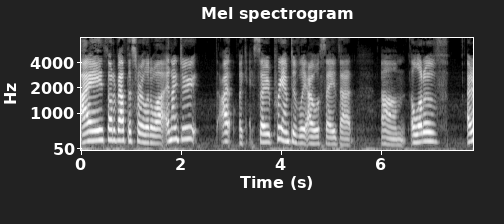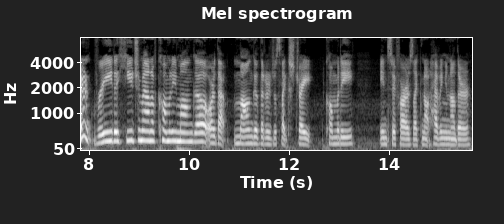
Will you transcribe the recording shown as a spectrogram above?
I thought about this for a little while, and I do. I okay. So preemptively, I will say that um, a lot of I don't read a huge amount of comedy manga or that manga that are just like straight comedy insofar as like not having another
